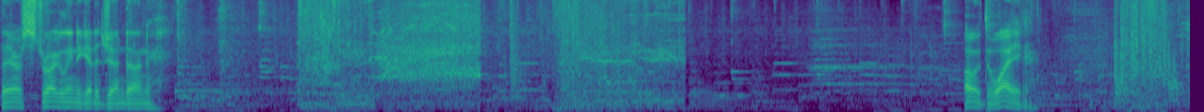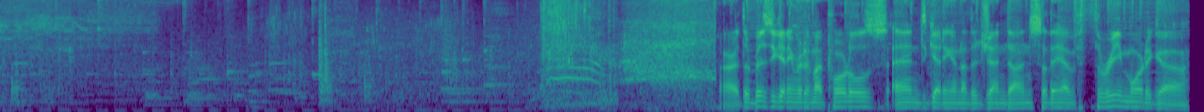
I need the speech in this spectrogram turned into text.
They are struggling to get a gen done. Oh, Dwight. Alright, they're busy getting rid of my portals and getting another gen done, so they have three more to go.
